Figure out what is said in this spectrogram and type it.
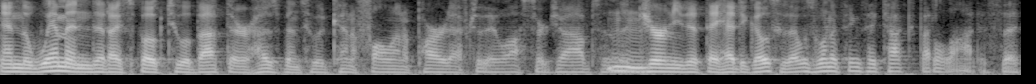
and the women that I spoke to about their husbands who had kind of fallen apart after they lost their jobs and mm-hmm. the journey that they had to go through, that was one of the things they talked about a lot is that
